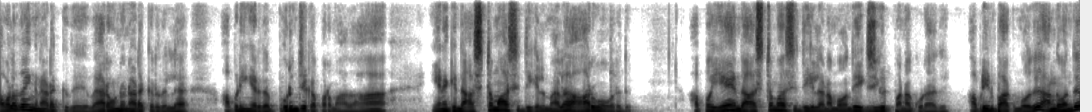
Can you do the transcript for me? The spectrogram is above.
அவ்வளோதான் இங்கே நடக்குது. வேறு ஒன்றும் நடக்கிறது இல்லை அப்படிங்கிறத புரிஞ்சக்கப்புறமா தான் எனக்கு இந்த அஷ்டமா சித்திகள் மேலே ஆர்வம் வருது. அப்போ ஏன் இந்த அஷ்டமா சித்திகளை நம்ம வந்து எக்ஸிக்யூட் பண்ணக்கூடாது? அப்படின்னு பார்க்கும்போது அங்கே வந்து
